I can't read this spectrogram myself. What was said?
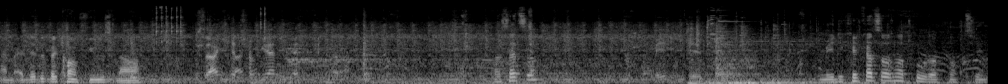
I'm a little bit confused now. Ich sage, ich hätte schon gerne die Medikit. Was hättest du? Medikit. Medikit kannst du aus einer Truhe noch ziehen.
